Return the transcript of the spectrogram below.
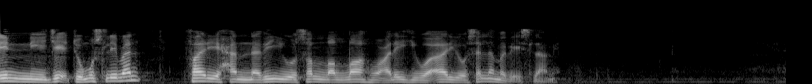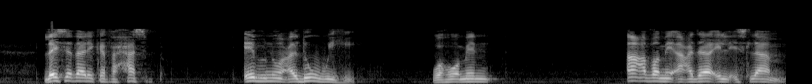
إني جئت مسلما فرح النبي صلى الله عليه وآله وسلم بإسلامه. ليس ذلك فحسب ابن عدوه وهو من أعظم أعداء الإسلام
